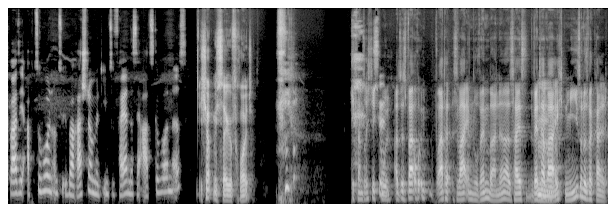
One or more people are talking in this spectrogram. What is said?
quasi abzuholen und zu überraschen und mit ihm zu feiern, dass er Arzt geworden ist? Ich habe mich sehr gefreut. Ich fand's richtig Schön. cool. Also es war auch im, warte, es war im November, ne? Das heißt, Wetter Mhm. war echt mies und es war kalt.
